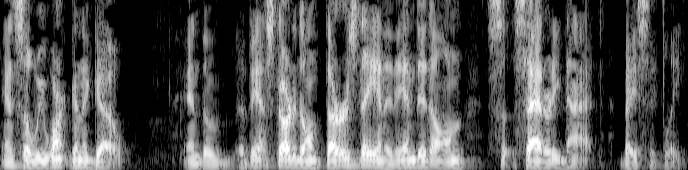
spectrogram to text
And so we weren't going to go and the event started on Thursday and it ended on Saturday night, basically.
